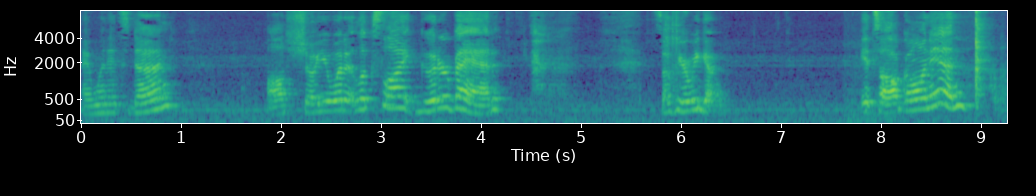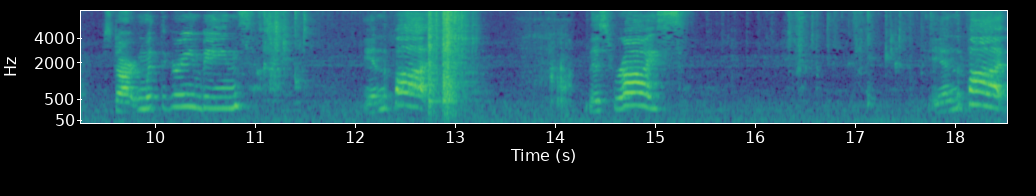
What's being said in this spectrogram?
And when it's done, I'll show you what it looks like, good or bad. So here we go. It's all going in starting with the green beans in the pot. This rice in the pot.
